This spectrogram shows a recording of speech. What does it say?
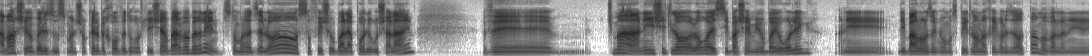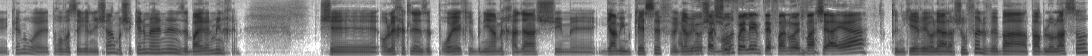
אמר שיובל זוסמן שוקל בכובד ראש להישאר באלבה ברלין. זאת אומרת, זה לא סופי שהוא בא להפועל ירושלים. ו... תשמע, אני אישית לא, לא רואה סיבה שהם יהיו ביורוליג. אני... דיברנו על זה כבר מספיק, לא נרחיב על זה עוד פעם, אבל אני כן רואה את רוב הסגל נשאר. מה שכן מעניין זה ביירן מינכן. שהולכת לאיזה פרויקט בנייה מחדש, עם, אה, גם עם כסף וגם הביאו עם את שמות. השופלים, תפנו את מה שהיה. טרינקיירי עולה על השופל ובא פבלו לאסו,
